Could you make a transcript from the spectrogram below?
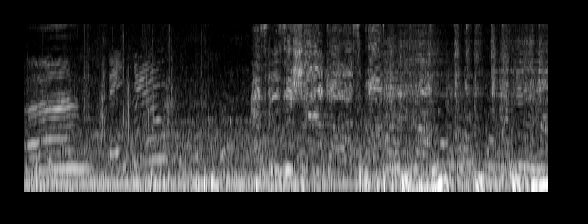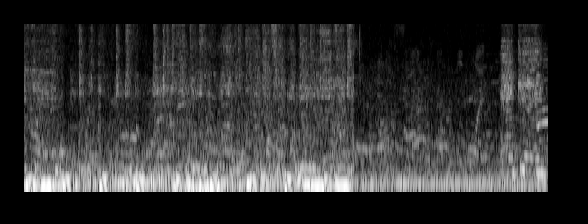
Um, Thank you. Exclusive shout out to our sponsor. Okay.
